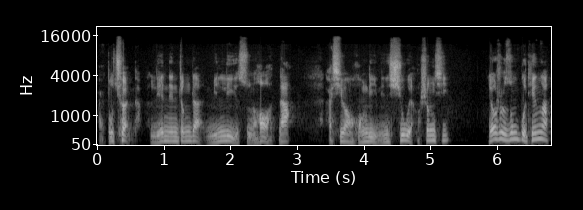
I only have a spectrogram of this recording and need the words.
啊都劝他，连年征战，民力损耗很大，啊，希望皇帝您休养生息。辽世宗不听啊，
